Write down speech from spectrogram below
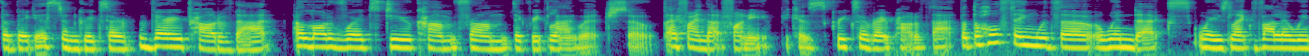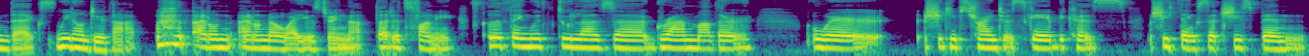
the biggest, and Greeks are very proud of that. A lot of words do come from the Greek language, so I find that funny because Greeks are very proud of that. But the whole thing with the Windex, where he's like Vale Windex, we don't do that. I don't, I don't know why he was doing that, but it's funny. The thing with Tula's uh, grandmother, where she keeps trying to escape because she thinks that she's been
